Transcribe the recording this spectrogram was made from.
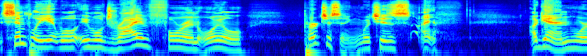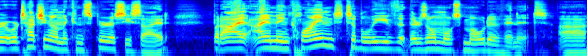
simply it will it will drive foreign oil purchasing, which is I again we're we're touching on the conspiracy side, but I, I'm inclined to believe that there's almost motive in it. Uh,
